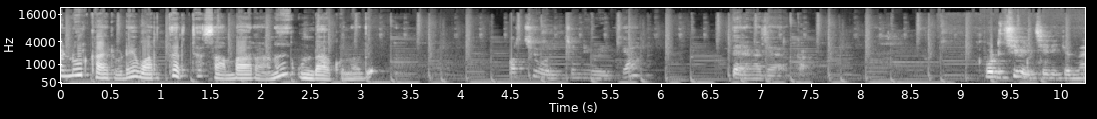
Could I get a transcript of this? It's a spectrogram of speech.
കണ്ണൂർക്കാരുടെ വറുത്തരച്ച സാമ്പാറാണ് ഉണ്ടാക്കുന്നത്. കുറച്ച് വെളിച്ചെണ്ണ ഒഴിക്കാം. തേങ്ങ ചേർക്കാം. പൊടിച്ച് വെച്ചിരിക്കുന്ന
